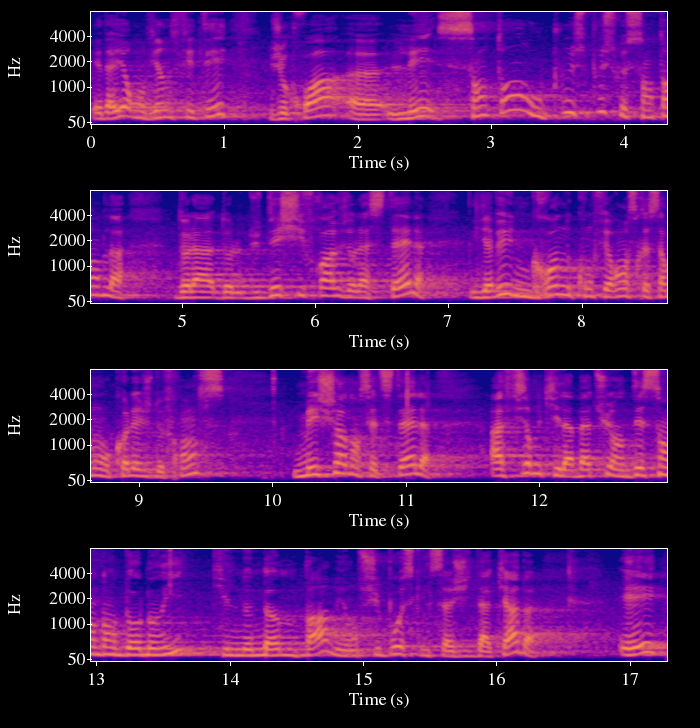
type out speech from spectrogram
Et d'ailleurs, on vient de fêter, je crois, euh, les 100 ans ou plus, plus que 100 ans de la, du déchiffrage de la stèle. Il y avait une grande conférence récemment au Collège de France. Mécha, dans cette stèle, affirme qu'il a battu un descendant d'Omri, qu'il ne nomme pas, mais on suppose qu'il s'agit d'Akab, et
